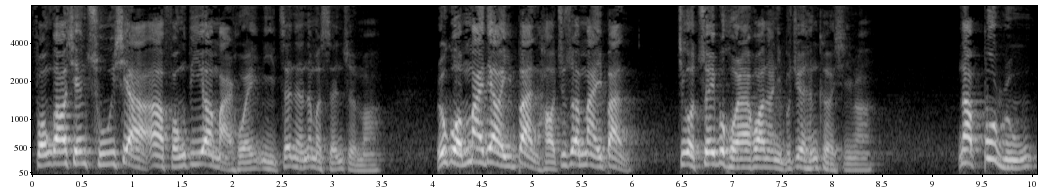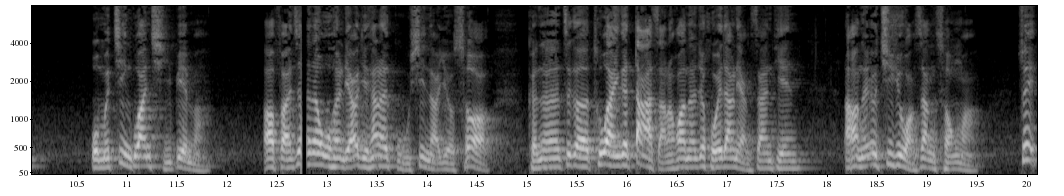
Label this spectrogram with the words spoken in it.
逢高先出一下啊，逢低要买回，你真的那么神准吗？如果卖掉一半，好，就算卖一半。结果追不回来的话呢，你不觉得很可惜吗？那不如我们静观其变嘛。啊，反正呢，我很了解它的股性啊，有时候可能这个突然一个大涨的话呢，就回档两三天，然后呢又继续往上冲嘛。所以，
